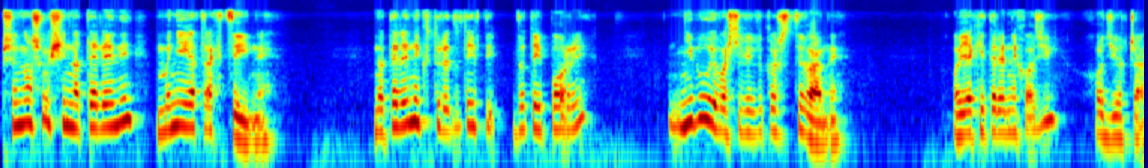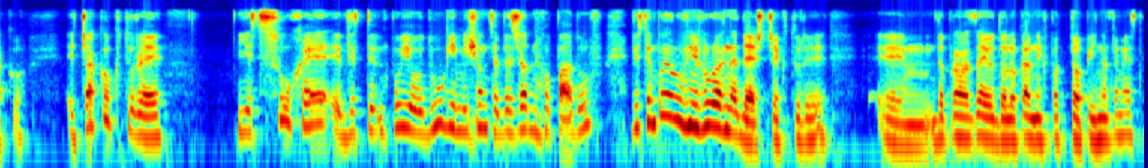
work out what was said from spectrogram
Przenoszą się na tereny mniej atrakcyjne. Na tereny, które do tej, do tej pory nie były właściwie wykorzystywane. O jakie tereny chodzi? Chodzi o Czako. Czako, które jest suche, występują długie miesiące bez żadnych opadów, występują również ulewne deszcze, które doprowadzają do lokalnych podtopień, natomiast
